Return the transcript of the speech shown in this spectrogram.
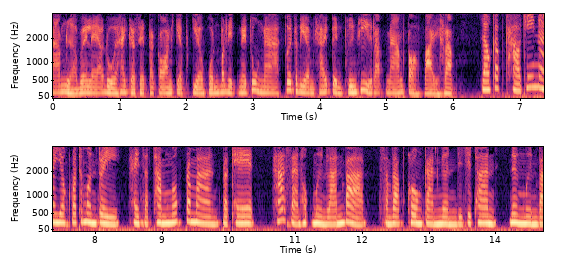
น้ำเหนือไว้แล้ว โดยให้เกษตรกรเก็บเกี่ยวผลผลิตในทุ่งนา เพื่อเตรียมใช้เป็นพื้นที่รับน้ำต่อไปครับ แล้วกับข่าวที่นายกรัฐมนตรีให้จัดทำงบประมาณประเทศ 560,000 ล้านบาทสำหรับโครงการเงินดิจิทัล 10,000 บ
